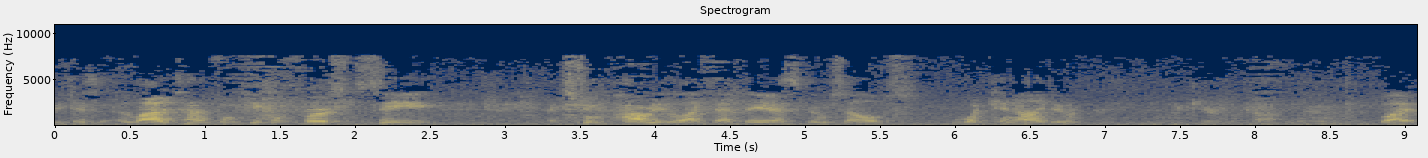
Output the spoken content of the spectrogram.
Because a lot of times when people first see extreme poverty like that, they ask themselves, "What can I do?" But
